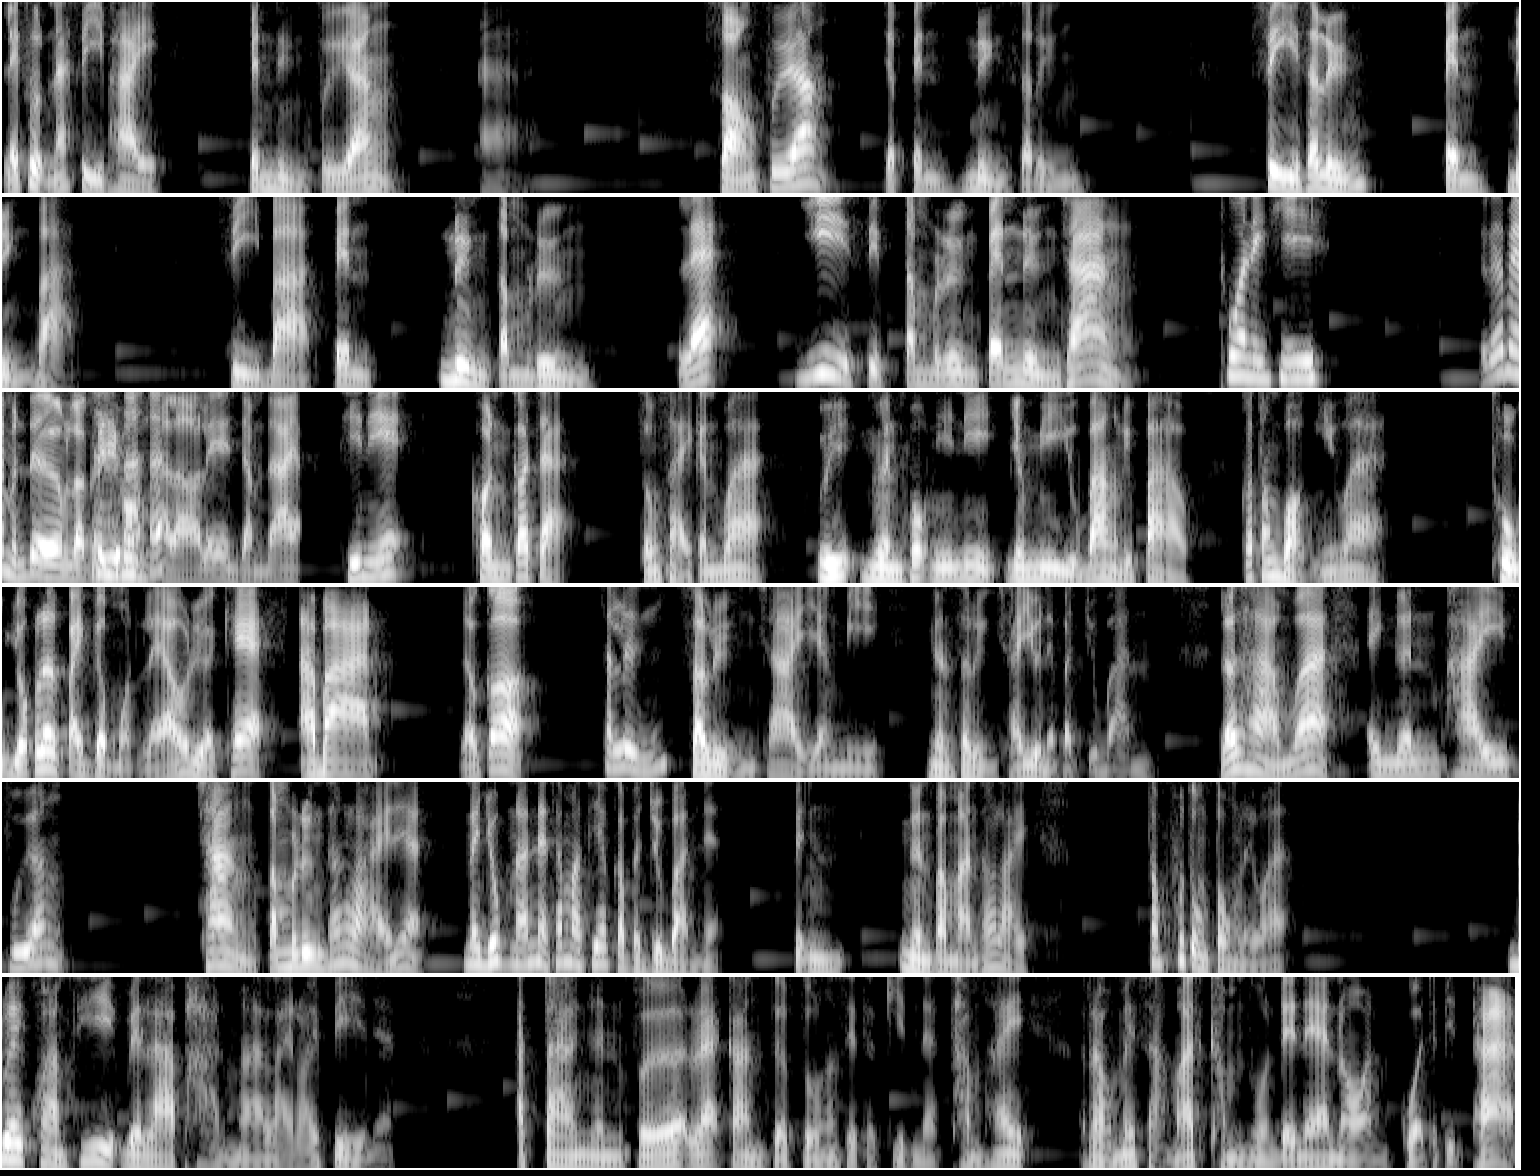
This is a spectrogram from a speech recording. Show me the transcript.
เล็กสุดนะสี่ไพเป็นหนึ่งเฟืองอ่าสองเฟืองจะเป็นหนึ่งสลึงสี่สลึงเป็นหนึ่งบาทสี่บาทเป็นหนึ่งตำลึง และยี่สิบตำลึงเป็นหนึ่งช่างทวนอีกที แล้วก็ไม่เหมือนเดิมเราก็ยุ่ง อะเราเล่นจำได้ ทีนี้คนก็จะสงสัยกันว่า เอ้ยเงินพวกนี้นี่ยังมีอยู่บ้างหรือเปล่า ก็ต้องบอกงี้ว่า ถูกยกเลิกไปเกือบหมดแล้ว เหลือแค่อาบาทแล้วก็สลึงสลึงใช่ยังมีเงินสลึงใช้อยู่ในปัจจุบัน แล้วถามว่าไอ้เงินไพเฟืองช่างตำลึงทั้งหลายเนี่ยในยุคนั้นเนี่ยถ้ามาเทียบกับปัจจุบันเนี่ย เป็นเงินประมาณเท่าไหร่ ต้องพูดตรงๆเลยว่า ด้วยความที่เวลาผ่านมาหลายร้อยปีเนี่ย อัตราเงินเฟ้อและการเติบโตทางเศรษฐกิจเนี่ยทำให้ เราไม่สามารถคำนวณได้แน่นอน กลัวจะผิดพลาด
